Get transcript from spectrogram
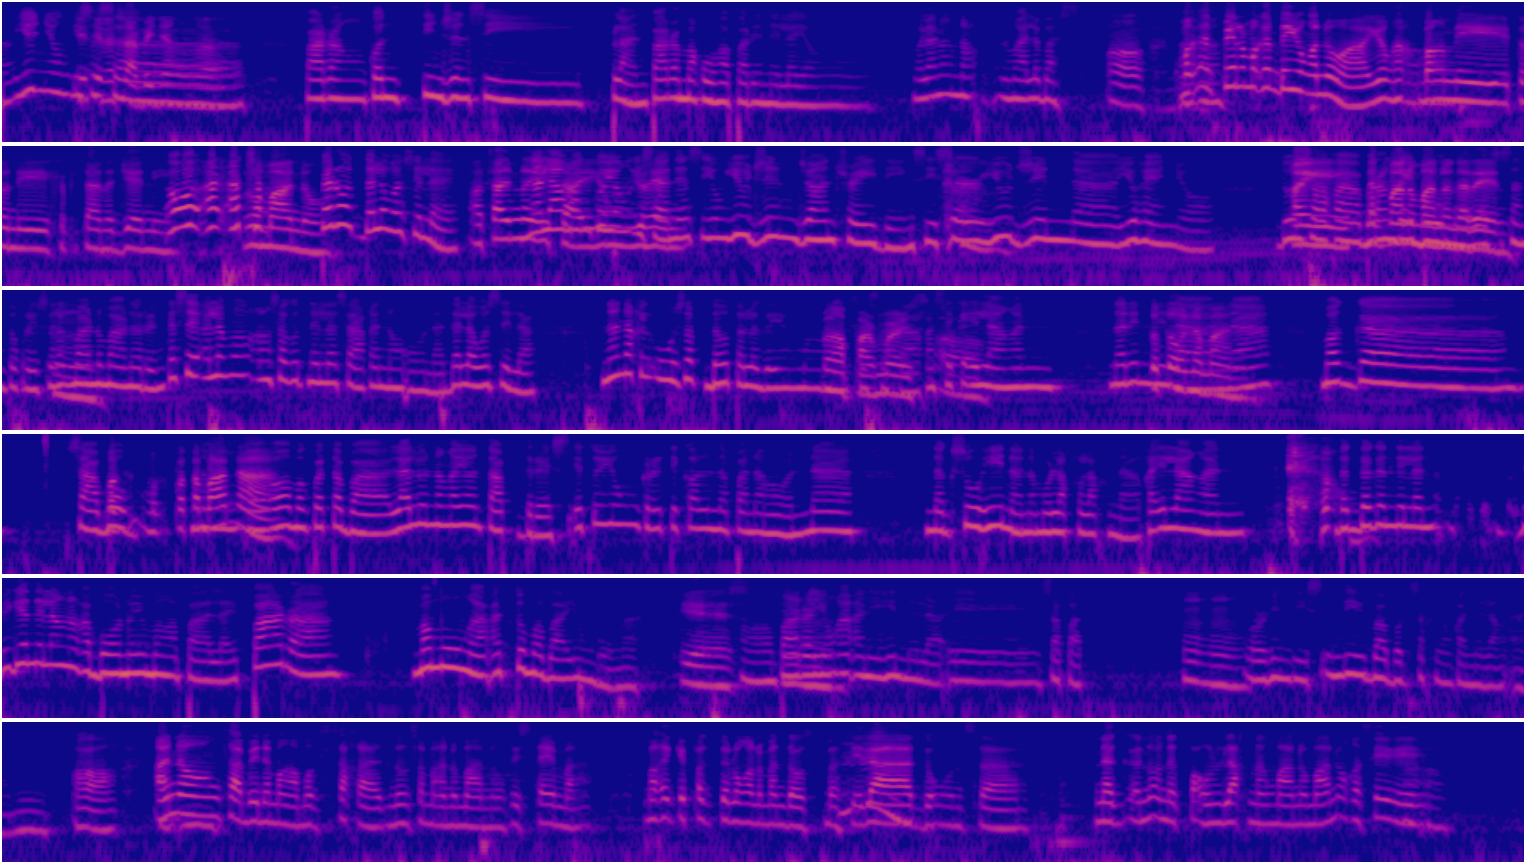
yun yung Yung isa sa sinasabi niyang, ah, parang contingency plan para makuha pa rin nila yung, wala nang na- lumalabas. Oo. Mag- Ah, ah. Pero maganda yung ano ah, yung hakbang ni ito ni Kapitana Jenny Oo, at, at sa- Romano. pero dalawa sila eh. At saan na isa, Nalaman ko yung, isa Eugen- na si yung Eugene John Trading, si Sir Eugene uh, Eugenio, doon sa Ay, ka- barangay nagmano-mano na Duno, rin. sa Santo Cristo. Mm. Nagmano-mano rin. Kasi alam mo, ang sagot nila sa akin nung una, dalawa sila, na nakiusap daw talaga yung mga, Mga farmers, Kasi oo. kailangan na rin Totoo nila naman. na mag ah, sabog. Mag, magpataba ng- na. Oo, magpataba. Lalo na ngayon top dress. Ito yung critical na panahon na nagsuhi na, namulaklak na. Kailangan dagdagan nila, bigyan nilang ng abono yung mga palay para mamunga at tumaba yung bunga. Yes. Oo, para Mm. yung aanihin nila eh sapat Mm-mm. or hindi hindi babagsak yung kanilang ani. Oo. Anong sabi ng mga magsasaka doon sa mano-manong sistema? Makikipagtulungan naman daw ba sila doon sa nag ano nagpa-unlock ng mano-mano kasi Oo.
